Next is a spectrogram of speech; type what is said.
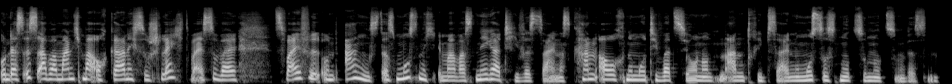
Und das ist aber manchmal auch gar nicht so schlecht, weißt du, weil Zweifel und Angst, das muss nicht immer was Negatives sein. Das kann auch eine Motivation und ein Antrieb sein. Du musst es nur zu nutzen wissen.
